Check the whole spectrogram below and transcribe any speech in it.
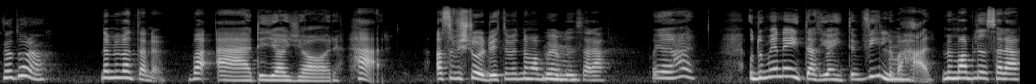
Vadå då? Nej men vänta nu, vad är det jag gör här? Alltså förstår du, du vet när man börjar Mm. bli så här, vad gör jag här? Och då menar jag inte att jag inte vill Mm. vara här. Men man blir så här,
